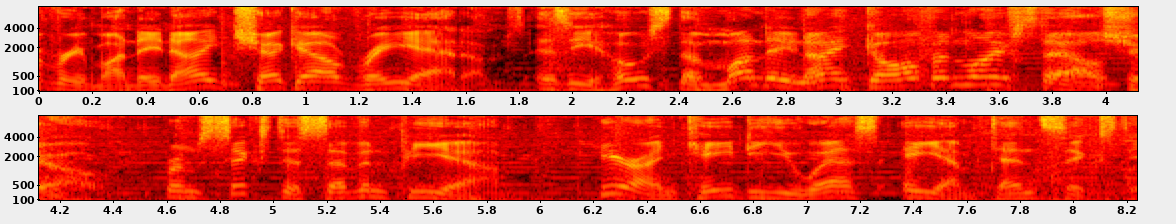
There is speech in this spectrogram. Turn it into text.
Every Monday night, check out Ray Adams as he hosts the Monday Night Golf and Lifestyle Show from 6 to 7 p.m. here on KDUS AM 1060.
